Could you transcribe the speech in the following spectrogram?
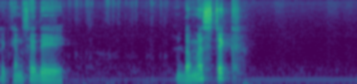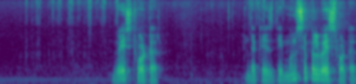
we can say the domestic wastewater that is the municipal wastewater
